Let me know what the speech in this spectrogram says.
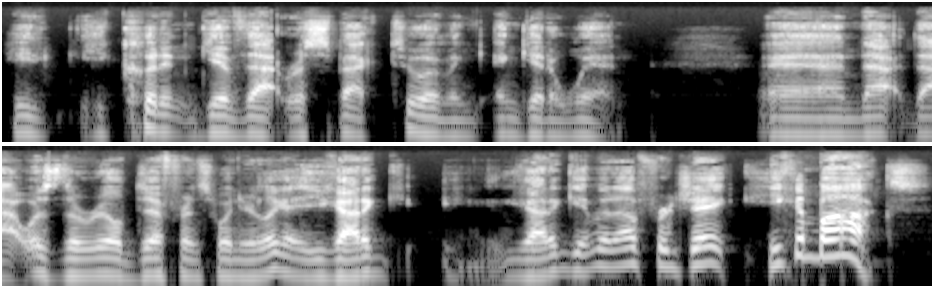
he he couldn't give that respect to him and, and get a win. And that that was the real difference when you're looking at it. you got to you got to give it up for Jake. He can box.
